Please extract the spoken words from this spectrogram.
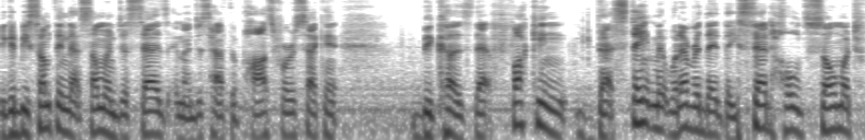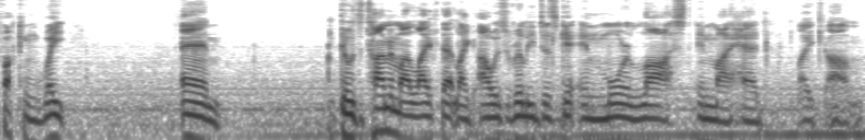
It could be something that someone just says and I just have to pause for a second because that fucking that statement whatever they, they said holds so much fucking weight. And there was a time in my life that like I was really just getting more lost in my head. Like um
